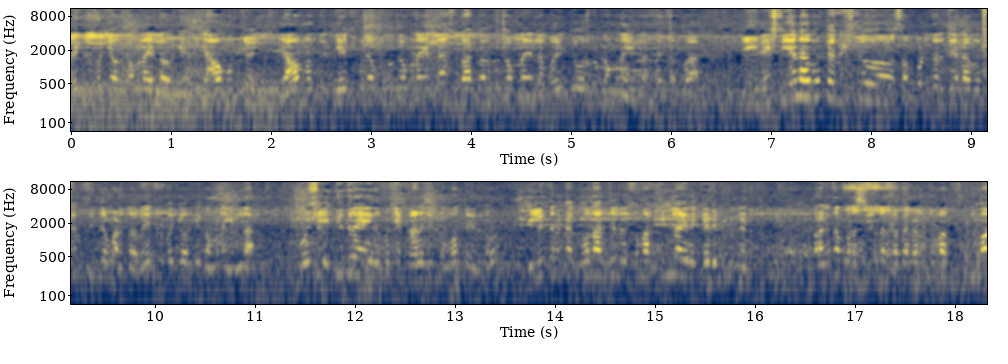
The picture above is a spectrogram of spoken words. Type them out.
ರೈತರ ಬಗ್ಗೆ ಅವ್ರ ಗಮನ ಇಲ್ಲ ಅವ್ರಿಗೆ. ಯಾವ ಮುಖ್ಯ, ಯಾವ ಮಂತ್ರಿ ಕೆ ಎಚ್ ಗಮನ ಇಲ್ಲ, ಸುಧಾಕರ್ಗೂ ಗಮನ ಇಲ್ಲ ಬೈತಿಯವ್ರಿಗೂ ಗಮನ ಇಲ್ಲ, ಆಯ್ತಪ್ಪ? ಈಗ ನೆಕ್ಸ್ಟ್ ಏನಾಗುತ್ತೆ ನೆಕ್ಸ್ಟ್ ಸಂಪುಟ ದರ್ಜೆ ಏನಾಗುತ್ತೆ ಅಂತ ಚಿಂತೆ ಮಾಡ್ತಾರೆ. ರೈತರ ಬಗ್ಗೆ ಅವ್ರಿಗೆ ಗಮನ ಇಲ್ಲ. ಬಹುಶಃ ಇದ್ದಿದ್ರೆ ಇದ್ರ ಬಗ್ಗೆ ಕಾಳಜಿ ತಗೋತಾ ಇದ್ರು. ಇಲ್ಲಿ ತನಕ ಕೋಲಾರ ಜಿಲ್ಲೆ ಸುಮಾರು ತಿಂಗಳಾಗಿದೆ ಕೆಡಿಬಿಟ್ಟು ನಡೆದು. ಪ್ರಗತ ಪರಿಶೀಲನಾ ಸಭೆ ತುಂಬಾ ತುಂಬಾ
